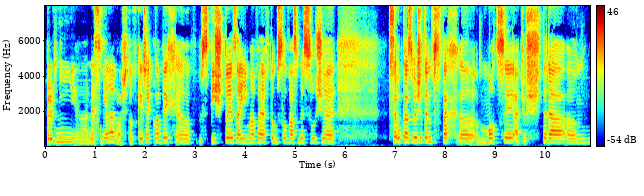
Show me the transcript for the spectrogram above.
první uh, nesmělé vlaštovky, řekla bych. Uh, spíš to je zajímavé v tom slova smyslu, že uh, se ukazuje, že ten vztah uh, moci, ať už teda um,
